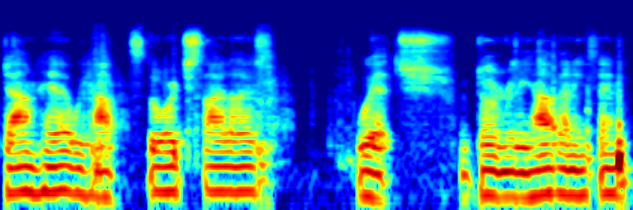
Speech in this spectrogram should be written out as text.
Down here we have storage silos, which don't really have anything.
